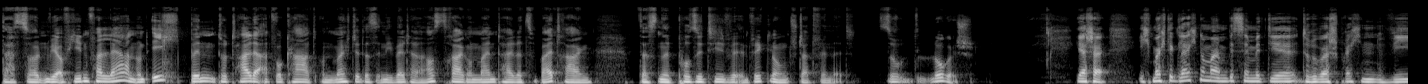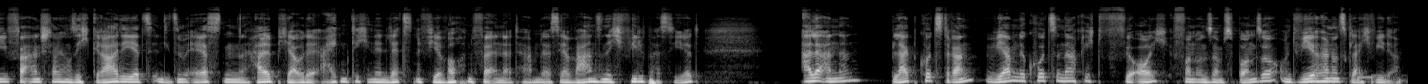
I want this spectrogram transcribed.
Das sollten wir auf jeden Fall lernen. Und ich bin total der Advokat und möchte das in die Welt heraustragen und meinen Teil dazu beitragen, dass eine positive Entwicklung stattfindet. So logisch. Jascha, ich möchte gleich noch mal ein bisschen mit dir darüber sprechen, wie Veranstaltungen sich gerade jetzt in diesem ersten Halbjahr oder eigentlich in den letzten vier Wochen verändert haben. Da ist ja wahnsinnig viel passiert. Alle anderen, bleibt kurz dran. Wir haben eine kurze Nachricht für euch von unserem Sponsor und wir hören uns gleich wieder.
